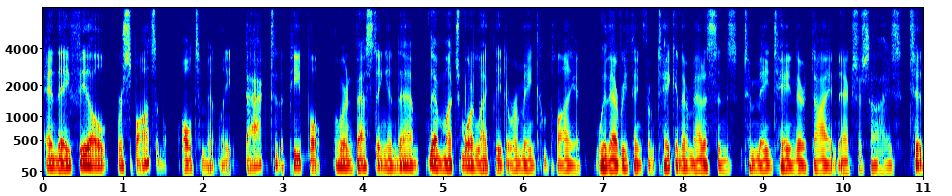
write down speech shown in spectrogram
and they feel responsible ultimately back to the people who are investing in them. They're much more likely to remain compliant with everything from taking their medicines to maintaining their diet and exercise to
